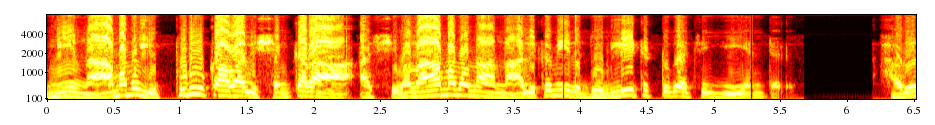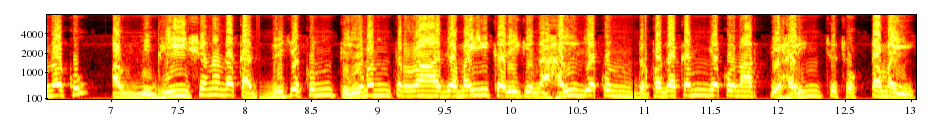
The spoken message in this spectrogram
నీ నామము ఎప్పుడూ కావాలి శంకర ఆ శివనామము నా నాలుక మీద దొర్లేటట్టుగా చెయ్యి అంటాడు. హరునకు అవ్విభీషణనకు అద్విజకున్ తిరుమంత్రరాజమై కరిగిన హల్యకున్ ద్రుపదకంజకునార్తి హరించు చుట్టమై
